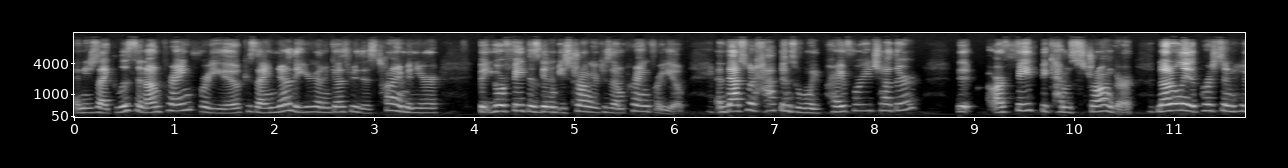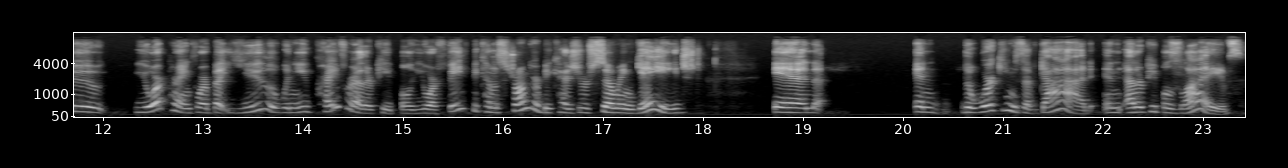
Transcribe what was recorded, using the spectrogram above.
and he's like listen i'm praying for you because i know that you're going to go through this time and you're but your faith is going to be stronger because i'm praying for you. And that's what happens when we pray for each other. That our faith becomes stronger. Not only the person who you're praying for but you when you pray for other people your faith becomes stronger because you're so engaged in in the workings of god in other people's lives.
